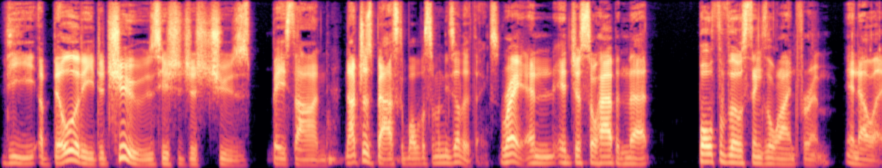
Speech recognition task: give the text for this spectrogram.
the ability to choose, he should just choose based on not just basketball, but some of these other things. Right. And it just so happened that both of those things aligned for him in LA.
